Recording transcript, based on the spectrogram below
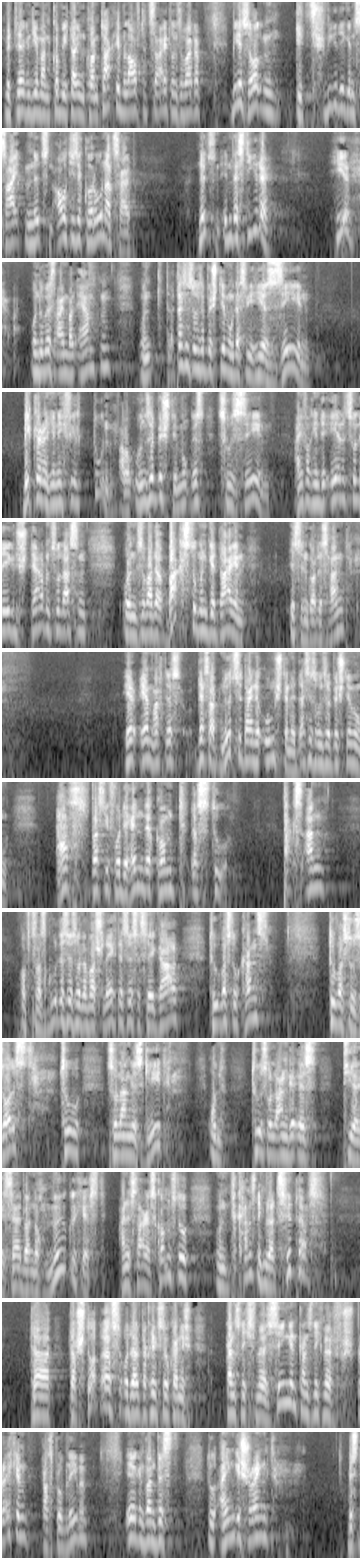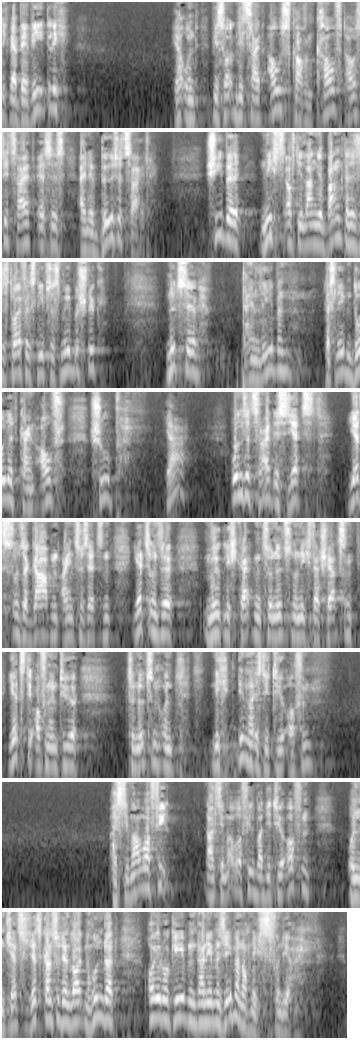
mit irgendjemandem komme ich da in Kontakt im Laufe der Zeit und so weiter. Wir sollten die schwierigen Zeiten nützen, auch diese Corona-Zeit nützen. Investiere hier und du wirst einmal ernten. Und das ist unsere Bestimmung, dass wir hier sehen. Wir können hier nicht viel tun, aber unsere Bestimmung ist zu sehen. Einfach in die Erde zu legen, sterben zu lassen und so weiter. Wachstum und Gedeihen ist in Gottes Hand. Er, er macht es. Deshalb nütze deine Umstände. Das ist unsere Bestimmung. Das, was dir vor die Hände kommt, das tu. Pack's an. Ob es was Gutes ist oder was Schlechtes ist, ist egal. Tu, was du kannst. Tu, was du sollst. Tu, solange es geht. Und tu, solange es dir selber noch möglich ist. Eines Tages kommst du und kannst nicht mehr, da zitterst, da, da stotterst oder da kriegst du keine, kannst nichts mehr singen, kannst nicht mehr sprechen, hast Probleme. Irgendwann bist du eingeschränkt, bist nicht mehr beweglich. Ja, und wir sollten die Zeit auskaufen. Kauft aus die Zeit. Es ist eine böse Zeit. Schiebe nichts auf die lange Bank, das ist des Teufels liebstes Möbelstück. Nütze dein Leben. Das Leben duldet keinen Aufschub. Ja, unsere Zeit ist jetzt. Jetzt unsere Gaben einzusetzen. Jetzt unsere Möglichkeiten zu nützen und nicht verscherzen. Jetzt die offenen Tür zu nutzen und nicht immer ist die Tür offen. Als die Mauer fiel, als die Mauer fiel, war die Tür offen und jetzt, jetzt kannst du den Leuten 100 Euro geben, dann nehmen sie immer noch nichts von dir.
